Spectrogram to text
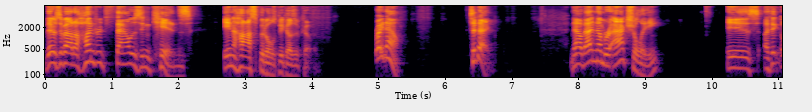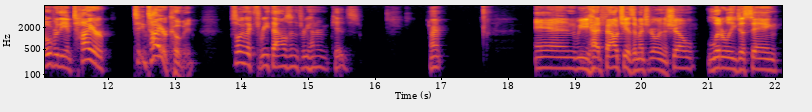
there's about 100,000 kids in hospitals because of COVID. Right now, today. Now, that number actually is, I think, over the entire entire COVID, it's only like 3,300 kids. Right. And we had Fauci, as I mentioned earlier in the show, literally just saying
